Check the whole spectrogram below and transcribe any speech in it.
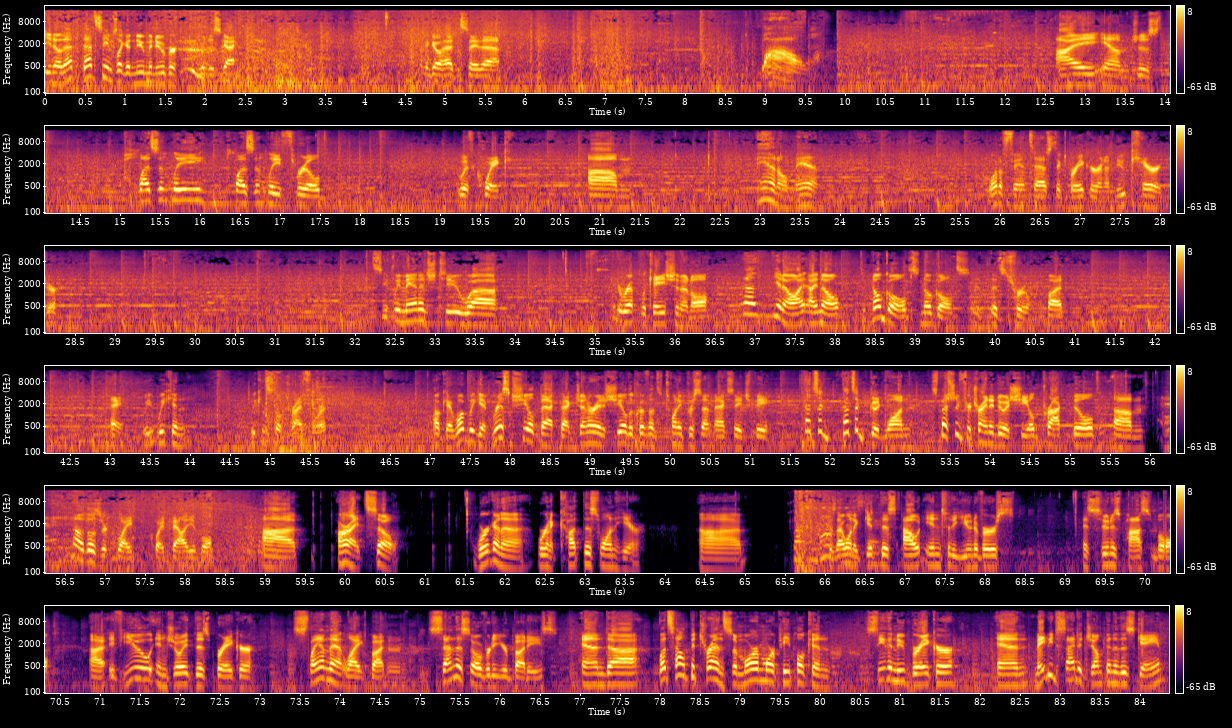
You know, that, that seems like a new maneuver for this guy. I'm gonna go ahead and say that. Wow. I am just pleasantly, pleasantly thrilled with Quake. Um, man, oh man. What a fantastic breaker and a new character. See if we manage to uh, get a replication at all. Uh, you know, I, I know. No golds, no golds. It, it's true. But hey, we, we can we can still try for it. Okay, what we get? Risk shield backpack. Generate a shield equivalent to 20% max HP. That's a that's a good one, especially if you're trying to do a shield proc build. Um, no, those are quite quite valuable. Uh, all right, so we're gonna we're gonna cut this one here because Because I want to get this out into the universe as soon as possible. Uh, if you enjoyed this breaker, slam that like button, send this over to your buddies, and uh, let's help it trend so more and more people can see the new breaker and maybe decide to jump into this game.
